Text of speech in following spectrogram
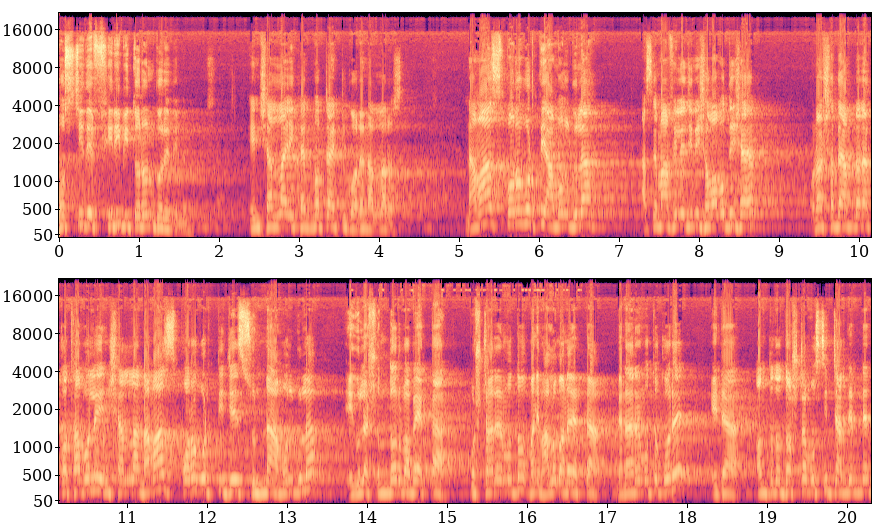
মসজিদে ফ্রি বিতরণ করে দেবেন। ইনশাল্লাহ এই খেদমতটা একটু করেন আল্লাহর নামাজ পরবর্তী আমলগুলা, আজকে মাহফিলে যিনি সভাপতি সাহেব, ওনার সাথে আপনারা কথা বলে ইনশাল্লাহ নামাজ পরবর্তী যে সুন্না আমলগুলা এগুলা সুন্দরভাবে একটা পোস্টারের মতো মানে ভালো মানের একটা ব্যানারের মতো করে এটা অন্তত দশটা মসজিদ টার্গেট নেন।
